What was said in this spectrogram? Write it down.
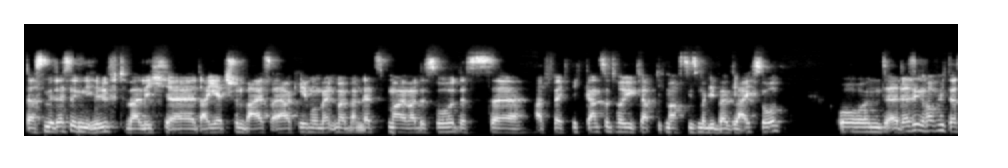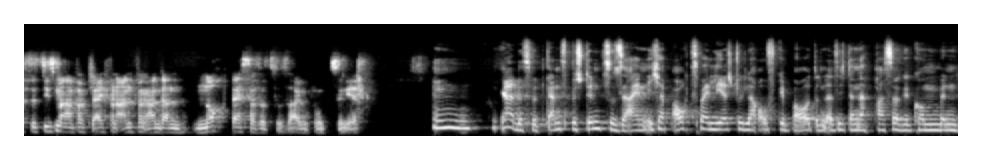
dass mir das irgendwie hilft, weil ich äh, da jetzt schon weiß, ah, okay, Moment mal, beim letzten Mal war das so, das äh, hat vielleicht nicht ganz so toll geklappt, ich mache es diesmal lieber gleich so. Und äh, deswegen hoffe ich, dass das diesmal einfach gleich von Anfang an dann noch besser sozusagen funktioniert. Mhm. Ja, das wird ganz bestimmt so sein. Ich habe auch zwei Lehrstühle aufgebaut und als ich dann nach Passau gekommen bin,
